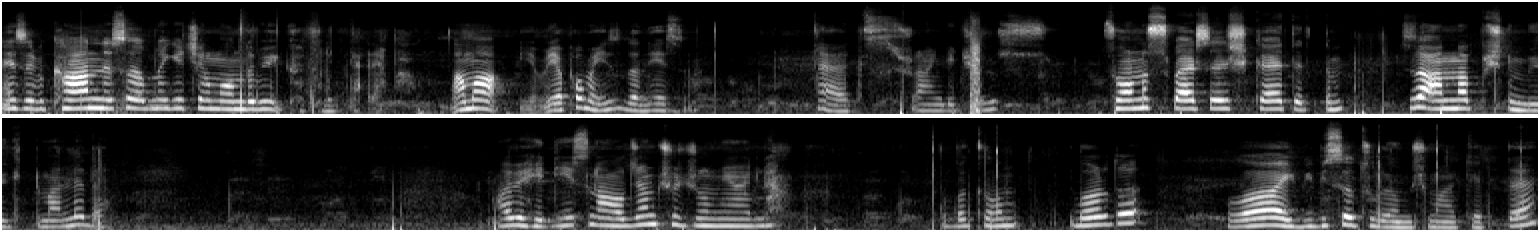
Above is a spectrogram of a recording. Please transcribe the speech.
neyse bir Kaan'ın hesabına geçelim. Onda bir kötülükler yapalım. Ama yapamayız da neyse. Evet şu an geçiyoruz. Sonra Supercell'e şikayet ettim. Size anlatmıştım büyük ihtimalle de. Abi hediyesini alacağım çocuğun yani. Bakalım. Bu arada vay bibi satılıyormuş markette.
